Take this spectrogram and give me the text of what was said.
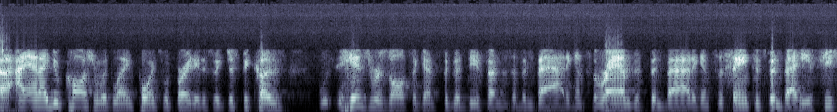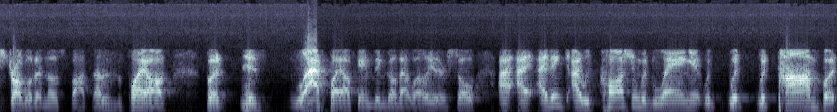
uh, and I do caution with laying points with Brady this week, just because his results against the good defenses have been bad. Against the Rams, it's been bad. Against the Saints, it's been bad. He's he's struggled in those spots. Now this is the playoffs, but his last playoff game didn't go that well either. So I, I, I think I would caution with laying it with, with, with Tom. But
